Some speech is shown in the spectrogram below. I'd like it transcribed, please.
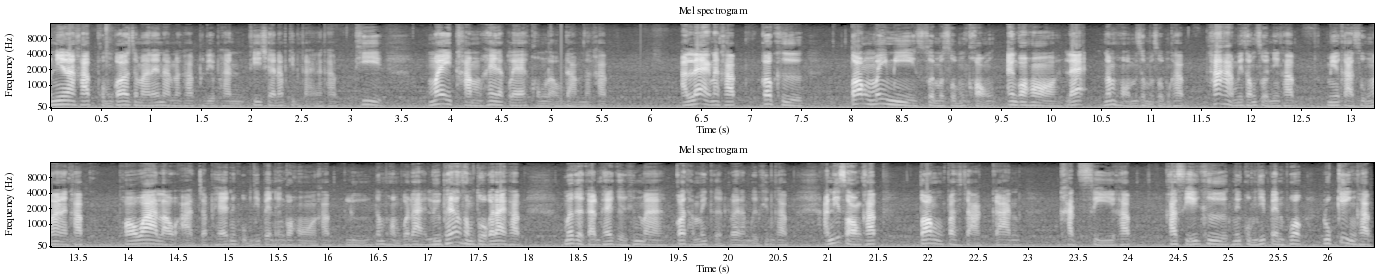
วันนี้นะครับผมก็จะมาแนะนำนะครับผลิตภัณฑ์ที่ใช้น้ำกลิ่นไก่นะครับ ที่ไม่ทำให้รักแร้ของเราดำนะครับ อันแรกนะครับก็คือต้องไม่มีส่วนผสมของแอลกอฮอล์และน้ำหอมเป็นส่วนผสมครับ ถ้าหากมีสองส่วนนี้ครับมีโอกาสสูงมากนะครับ เพราะว่าเราอาจจะแพ้ในกลุ่มที่เป็นแอลกอฮอล์ครับหรือน้ำหอมก็ได้หรือแพ้ทั้งสองตัวก็ได้ครับ เมื่อเกิดการแพ้เกิดขึ้นมาก็ทำให้เกิดรอยดำเกิดขึ้นครับ อันที่สองครับต้องปราศจากการขัดสีครับขัดสีคือในกลุ่มที่เป็นพวกลูกกิ้งครับ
